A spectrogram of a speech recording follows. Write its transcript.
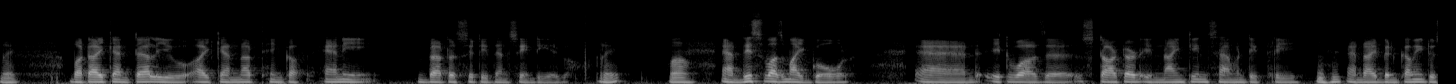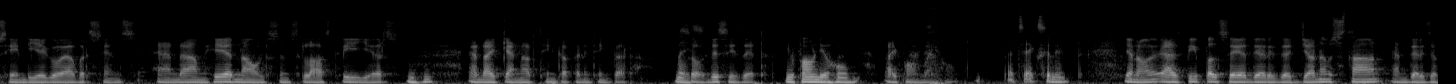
Right. But I can tell you, I cannot think of any better city than San Diego. Right. Wow. and this was my goal and it was uh, started in 1973 hmm and i've been coming to san diego ever since and i'm here now since last three years hmm and i cannot think of anything better Nice. so this is it you found your home. i found my home That's excellent. you know as people say there is a janam sthan and there is a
